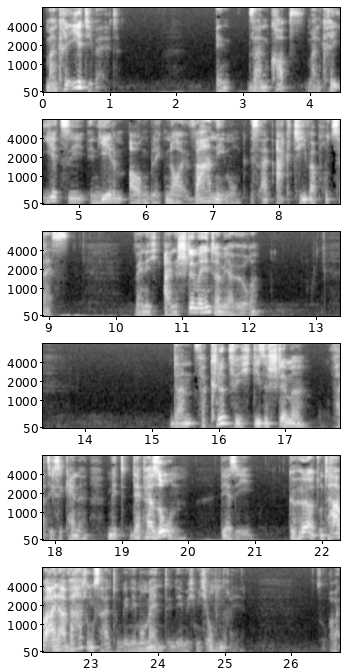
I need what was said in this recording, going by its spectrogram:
Man kreiert die Welt in seinem Kopf, man kreiert sie in jedem Augenblick neu. Wahrnehmung ist ein aktiver Prozess. Wenn ich eine Stimme hinter mir höre, dann verknüpfe ich diese Stimme, falls ich sie kenne, mit der Person, der sie gehört und habe eine Erwartungshaltung in dem Moment, in dem ich mich umdrehe. So, aber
